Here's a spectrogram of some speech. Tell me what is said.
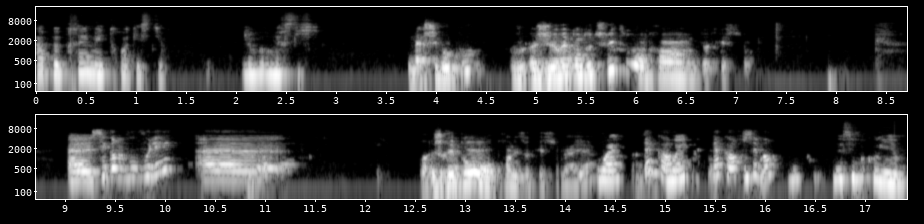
à peu près mes trois questions. Je vous remercie. Merci beaucoup. Je réponds tout de suite ou on prend d'autres questions? Euh, C'est comme vous voulez. Euh, je réponds, on prend les autres questions derrière? Ouais. D'accord, ouais. d'accord, c'est bon. Merci beaucoup, Guillaume.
